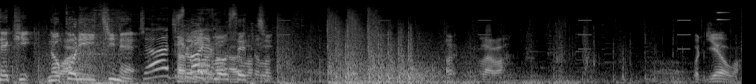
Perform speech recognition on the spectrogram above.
敵残り1名ジャージスパイクを設置 เฮ้ย อะไรวะ กดเยี่ยวว่ะ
